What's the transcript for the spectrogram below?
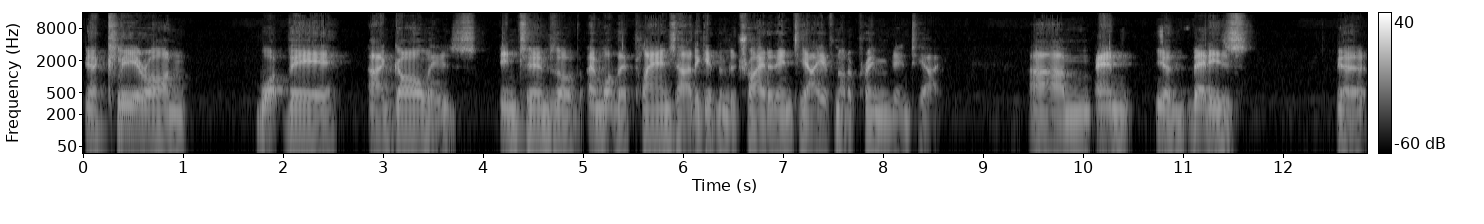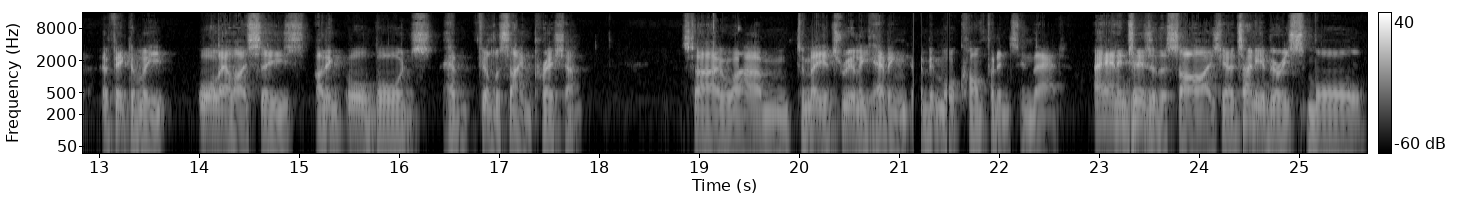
you know, clear on what their uh, goal is in terms of and what their plans are to get them to trade at NTA, if not a premium to NTA. Um, and you know, that is uh, effectively all LICs. I think all boards have feel the same pressure. So um, to me, it's really having a bit more confidence in that. And in terms of the size, you know, it's only a very small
